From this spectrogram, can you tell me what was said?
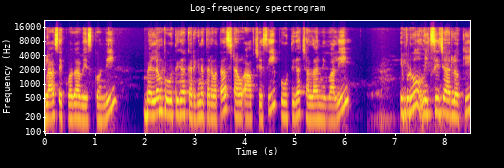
గ్లాస్ ఎక్కువగా వేసుకోండి. బెల్లం పూర్తిగా కరిగిన తర్వాత స్టవ్ ఆఫ్ చేసి పూర్తిగా చల్లారనివ్వాలి. ఇప్పుడు మిక్సీ జార్లోకి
